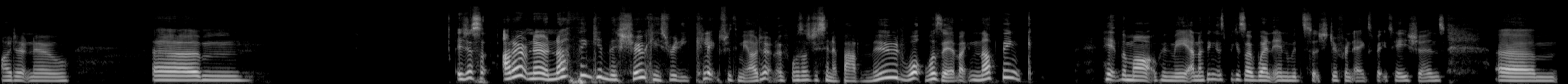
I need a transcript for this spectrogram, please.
I don't know. Um, it just, I don't know. Nothing in this showcase really clicked with me. I don't know if was I just in a bad mood. What was it? Like nothing hit the mark with me and i think it's because i went in with such different expectations um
